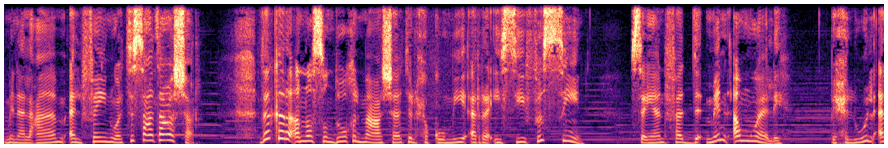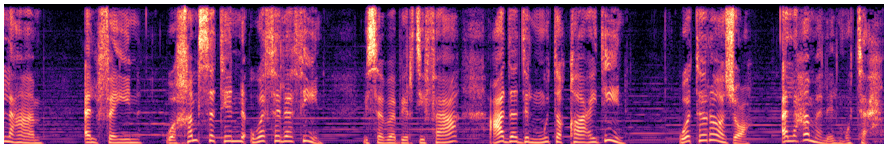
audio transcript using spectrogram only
من العام 2019 ذكر أن صندوق المعاشات الحكومي الرئيسي في الصين سينفد من أمواله بحلول العام 2035 بسبب ارتفاع عدد المتقاعدين وتراجع العمل المتاح.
